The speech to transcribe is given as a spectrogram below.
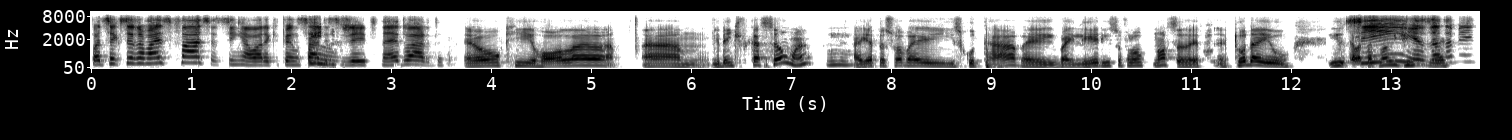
Pode ser que seja mais fácil assim a hora que pensar Sim. desse jeito, né, Eduardo? É o que rola a identificação, né? Uhum. Aí a pessoa vai escutar, vai, vai ler isso e falou, nossa, é, é toda eu. E tá Sim, tá disso, exatamente. Né?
